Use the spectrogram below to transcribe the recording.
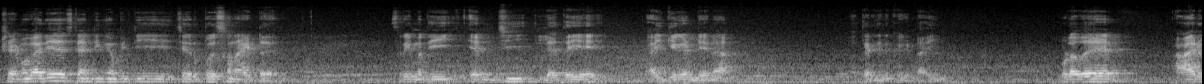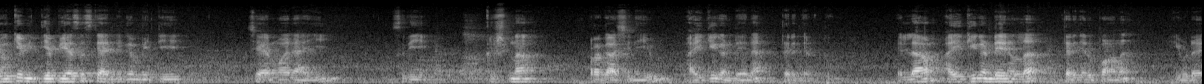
ക്ഷേമകാര്യ സ്റ്റാൻഡിംഗ് കമ്മിറ്റി ചെയർപേഴ്സണായിട്ട് ശ്രീമതി എം ജി ലതയെ ഐക്യകണ്ഠേന തിരഞ്ഞെടുക്കുകയുണ്ടായി. കൂടാതെ ആരോഗ്യ വിദ്യാഭ്യാസ സ്റ്റാൻഡിംഗ് കമ്മിറ്റി ചെയർമാനായി ശ്രീ കൃഷ്ണ പ്രകാശിനെയും ഐക്യകണ്ഠേന തിരഞ്ഞെടുത്തു. എല്ലാം ഐക്യകണ്ഠേനുള്ള തിരഞ്ഞെടുപ്പാണ് ഇവിടെ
